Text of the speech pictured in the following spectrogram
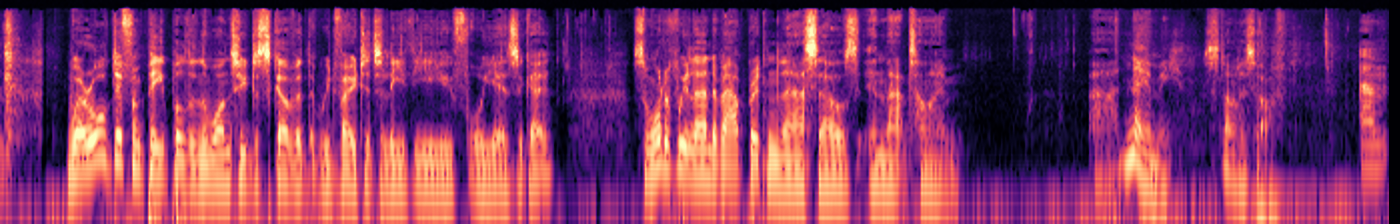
we're all different people than the ones who discovered that we'd voted to leave the EU four years ago. So, what have we learned about Britain and ourselves in that time? Uh, Naomi, start us off. Um,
